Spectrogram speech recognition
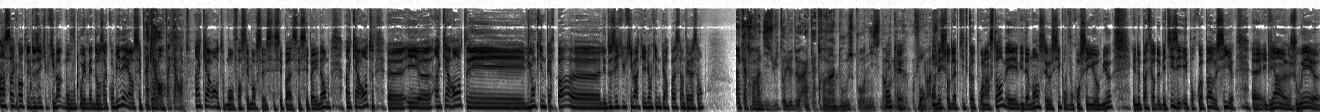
1,50 les deux équipes qui marquent. Bon, vous pouvez le mettre dans un combiné. Hein, c'est plutôt 1,40, 1,40. 1,40. Bon, forcément, c'est c'est pas c'est c'est pas énorme. 1,40 euh, et euh, 1,40 et Lyon qui ne perd pas. euh, les deux équipes qui marquent et Lyon qui ne perd pas, c'est intéressant? 1,98 au lieu de 1,92 pour Nice dans les mêmes Bon, configurations. on est sur de la petite cote pour l'instant, mais évidemment, c'est aussi pour vous conseiller au mieux et ne pas faire de bêtises et, et pourquoi pas aussi, euh, eh bien, euh, jouer euh,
